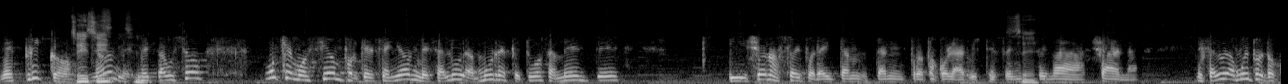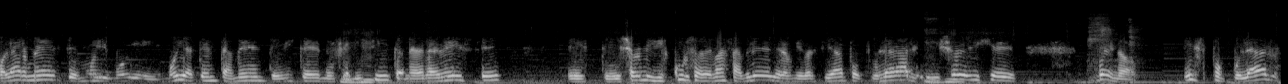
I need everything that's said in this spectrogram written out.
¿Me explico? me, causó mucha emoción porque el Señor me saluda muy respetuosamente y yo no soy por ahí tan tan protocolar, ¿viste? Soy, soy más llana. Me saluda muy protocolarmente, muy muy muy atentamente, ¿viste? Me felicita, me agradece este, yo en mi discurso además hablé de la Universidad Popular y yo le dije, bueno, es popular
